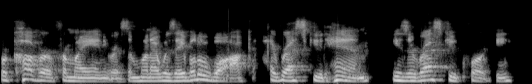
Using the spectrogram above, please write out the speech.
recover from my aneurysm. When I was able to walk, I rescued him. He's a rescue corgi.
